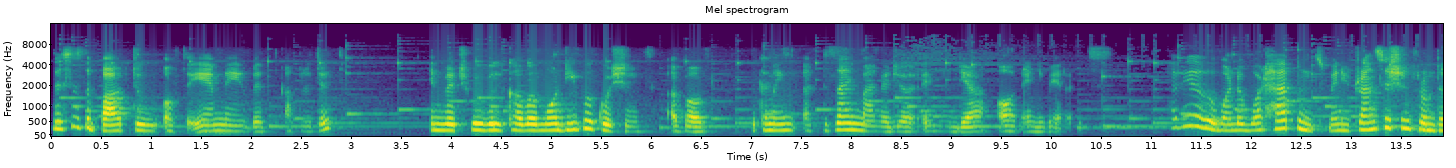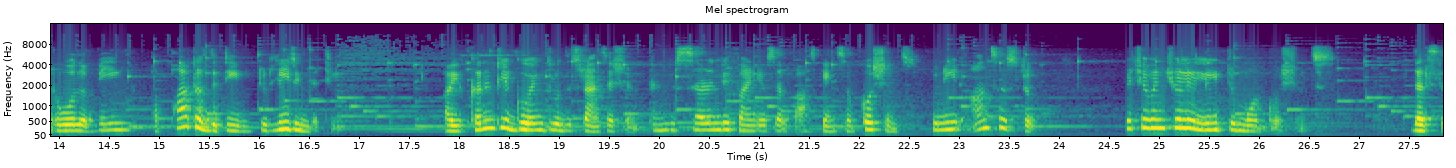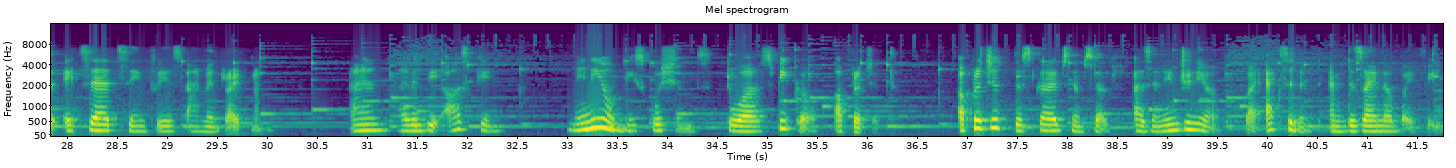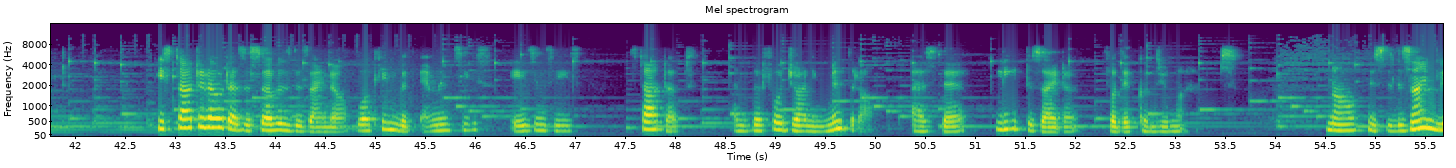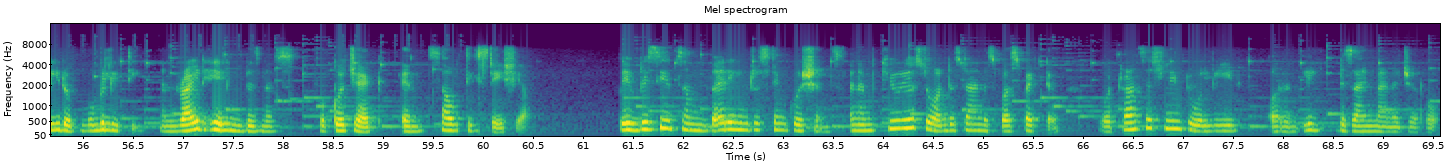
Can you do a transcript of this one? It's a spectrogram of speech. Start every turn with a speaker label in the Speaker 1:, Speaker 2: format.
Speaker 1: This is the part two of the AMA with Aprajit, in which we will cover more deeper questions about becoming a design manager in India or anywhere else. Have you ever wondered what happens when you transition from the role of being a part of the team to leading the team? Are you currently going through this transition and you suddenly find yourself asking some questions you need answers to, which eventually lead to more questions? That's the exact same phase I'm in right now. And I will be asking many of these questions to our speaker, Aprajit. Aprajit describes himself as an engineer by accident and designer by fate. He started out as a service designer working with MNCs, agencies, startups, and before joining Myntra as their lead designer for their consumer. Now is the design lead of mobility and ride hailing business for Gojek in Southeast Asia. We've received some very interesting questions, and I'm curious to understand his perspective about transitioning to a lead or a lead design manager role.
